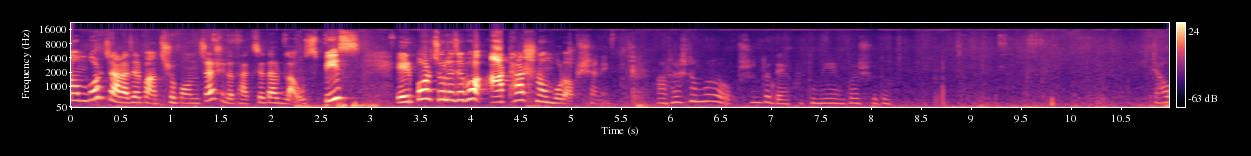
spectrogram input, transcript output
নম্বর চার হাজার পাঁচশো পঞ্চাশ এটা থাকছে তার ব্লাউজ পিস এরপর চলে যাব আঠাশ নম্বর অপশানে আঠাশ নম্বর অপশনটা দেখো তুমি একবার শুধু। এটাও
